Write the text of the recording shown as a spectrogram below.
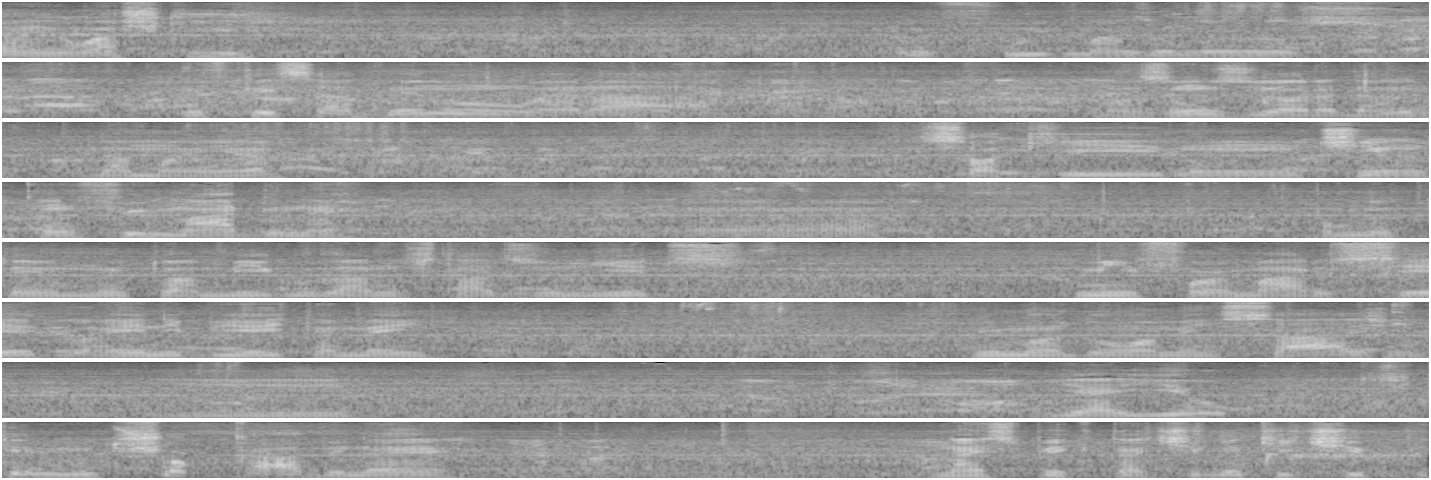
É, eu acho que eu fui mais ou menos. Eu fiquei sabendo, era umas 11 horas da, da manhã, só que não tinham confirmado, né? É, como eu tenho muito amigo lá nos Estados Unidos, me informaram cedo, a NBA também me mandou uma mensagem e, e aí eu fiquei muito chocado, né? Na expectativa que tipo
